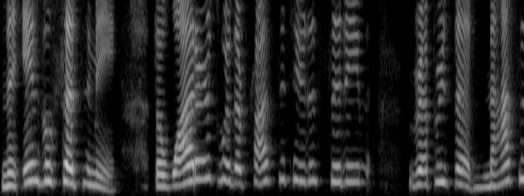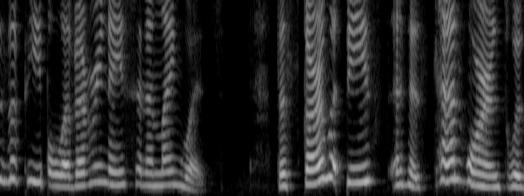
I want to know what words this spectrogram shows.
And the angel said to me, The waters where the prostitute is sitting represent masses of people of every nation and language. The scarlet beast and his ten horns would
